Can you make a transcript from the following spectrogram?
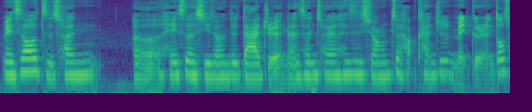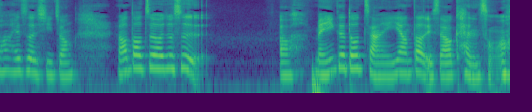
每次都只穿呃黑色西装，就大家觉得男生穿黑色西装最好看，就是每个人都穿黑色西装，然后到最后就是啊，每一个都长一样，到底是要看什么？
